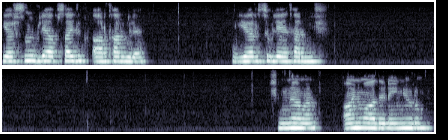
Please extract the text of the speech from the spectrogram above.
Yarısını bile yapsaydık artar bile. Yarısı bile yetermiş. Şimdi hemen aynı madene iniyorum.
